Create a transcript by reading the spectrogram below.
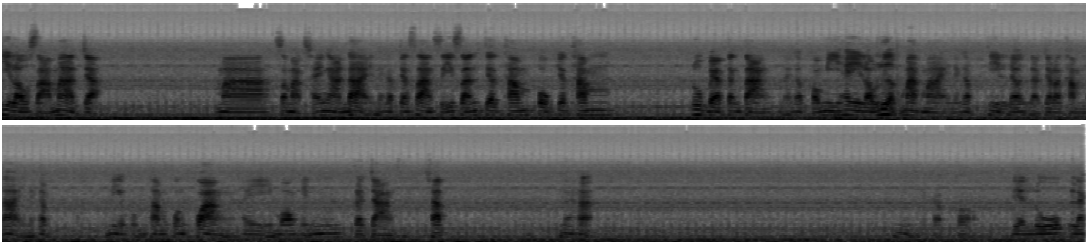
ที่เราสามารถจะมาสมัครใช้งานได้นะครับ จะสร้างสีสันจะทำปกจะทำรูปแบบต่างๆนะครับ เขามีให้เราเลือกมากมายนะครับ ที่แล้วจะเราทำได้นะครับ นี่ก็ผมทำกว้างๆ ให้มองเห็นกระจ่างชัดนะฮะนี่นะครับก็เรียนรู้และ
